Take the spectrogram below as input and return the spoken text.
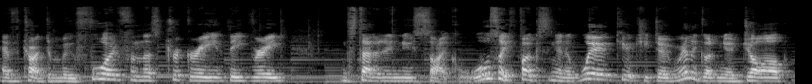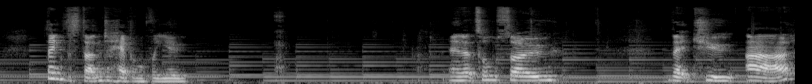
have tried to move forward from this trickery and thievery and started a new cycle. Also focusing on your work, you're actually doing really good in your job, things are starting to happen for you. And it's also that you are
